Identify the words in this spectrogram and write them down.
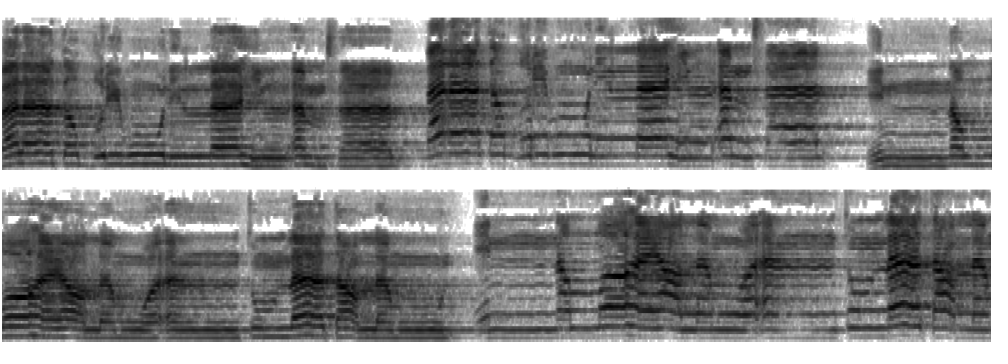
فلا تضربوا لله الأمثال. فلا تضربوا لله الأمثال. إن الله يعلم وأنتم لا تعلمون. إن الله يعلم وأنتم لا تعلمون.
